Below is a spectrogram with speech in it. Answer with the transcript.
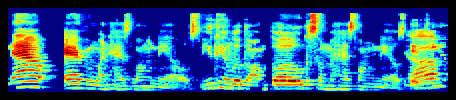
Now everyone has long nails. You can look on Vogue, someone has long nails. If you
